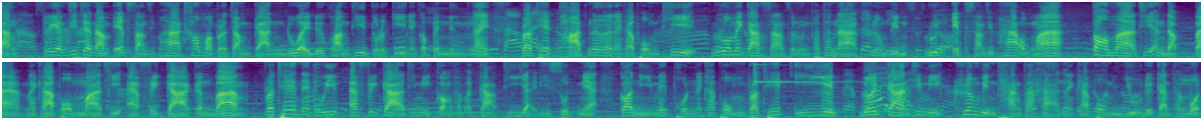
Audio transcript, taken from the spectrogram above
ยังสาวเตรียมที่จะนำ F35 เข้ามาประจำการด้วยด้วยความที่ตุรกีเนี่ยก็เป็นหนึ่งในคือสาวประเทศไทยเนอะพาร์ทเนอร์นะครับผมที่ร่วมให้การสนับสนุนพัฒนาเครื่องบินรุ่น F35 ออกมา ต่อมาที่อันดับ 8 นะครับผมมาที่แอฟริกากันบ้าง ประเทศในทวีปแอฟริกาที่มีกองทัพอากาศที่ใหญ่ที่สุดเนี่ยก็หนีไม่พ้นนะครับผมประเทศอียิปต์โดยการที่มีเครื่องบินทางทหารนะครับผมอยู่ด้วยกันทั้งหมด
